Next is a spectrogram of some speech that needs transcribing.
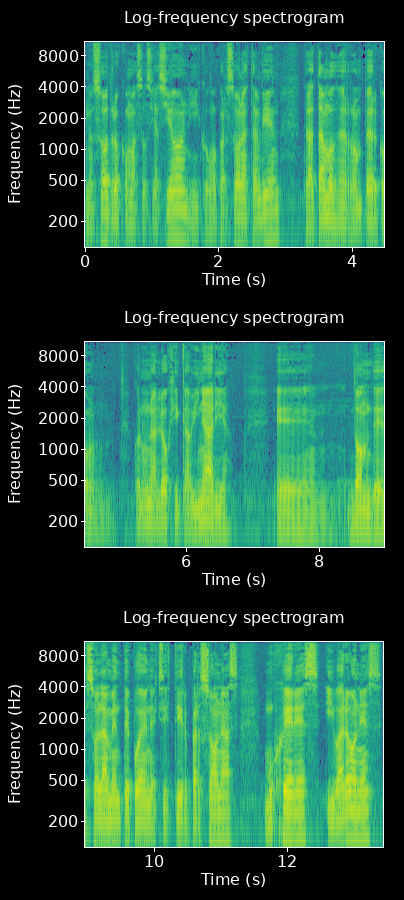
nosotros como asociación y como personas también tratamos de romper con, con una lógica binaria, donde solamente pueden existir personas mujeres y varones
